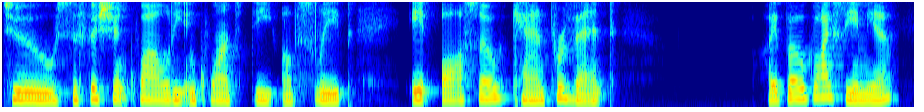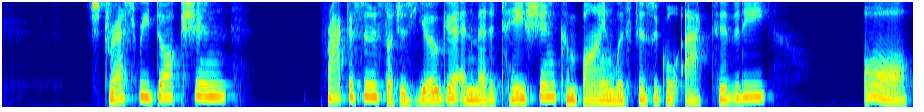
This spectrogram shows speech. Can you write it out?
to sufficient quality and quantity of sleep it also can prevent hypoglycemia, stress reduction, practices such as yoga and meditation combined with physical activity, all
